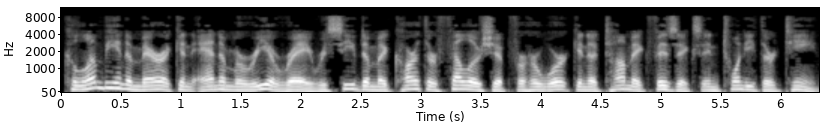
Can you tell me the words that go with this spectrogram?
Colombian-American Ana Maria Rey received a MacArthur Fellowship for her work in atomic physics in 2013.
